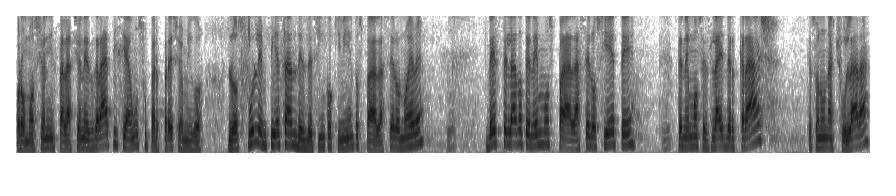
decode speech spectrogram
Promoción, instalaciones gratis y a un super precio, amigo. Los full empiezan desde 5,500 para la 09. De este lado tenemos para la 07. Tenemos Slider Crash que son una chulada.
